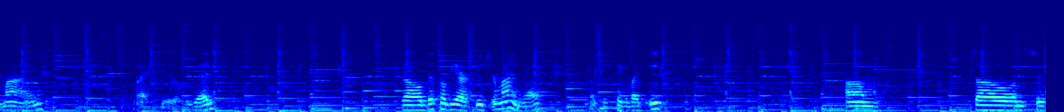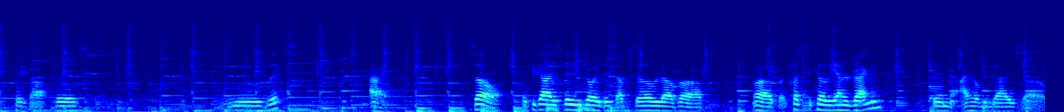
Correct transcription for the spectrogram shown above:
mine. Right here will be good. So this will be our future mine, guys. Let's just take a bite to eat. Um, so let's just take off this. Move this. Alright. So, if you guys did enjoy this episode of uh, uh, Quest to Kill the Ender Dragon, then I hope you guys uh,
